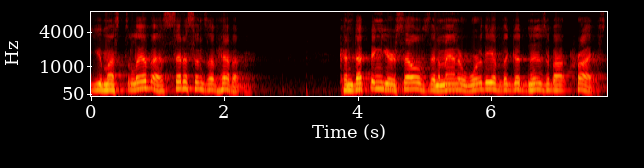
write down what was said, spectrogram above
you must live as citizens of heaven, conducting yourselves in a manner worthy of the good news about Christ.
